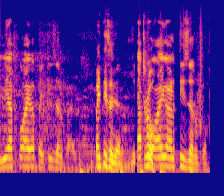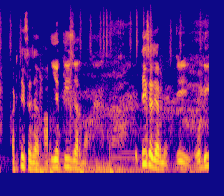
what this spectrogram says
ये आपको आएगा पैंतीस हज़ार रुपया आएगा। पैंतीस हज़ार। आपको आएगा अड़तीस हज़ार रुपया। अड़तीस हज़ार। हाँ ये तीस हज़ार में तीस हज़ार में? जी ओडी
